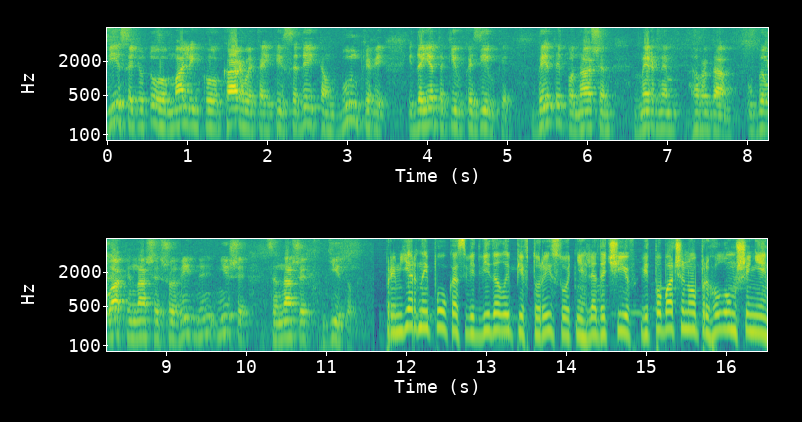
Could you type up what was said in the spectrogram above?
Бісить отого маленького карлика, який сидить там в бункері і дає такі вказівки. Бити по нашим мирним городам, убивати наші, що рідніше, це наших діток. Прем'єрний показ відвідали півтори сотні глядачів. Від побаченого приголомшені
